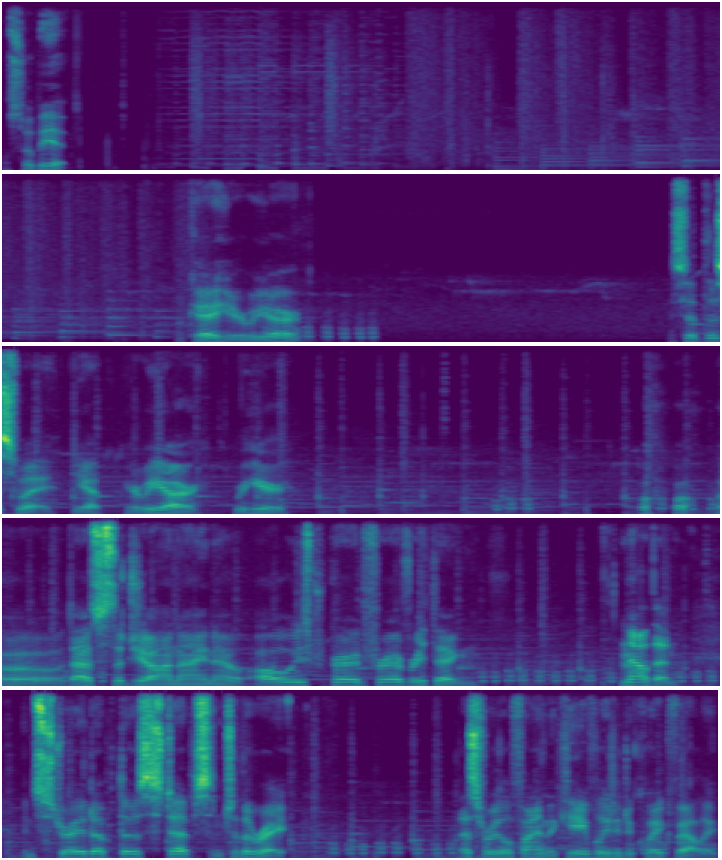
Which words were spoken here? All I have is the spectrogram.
Well, so be it. Okay, here we are. I said this way. Yep, here we are. We're here. Oh, ho, ho. that's the John I know. Always prepared for everything. Now then, and straight up those steps and to the right. That's where you'll find the cave leading to Quake Valley.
